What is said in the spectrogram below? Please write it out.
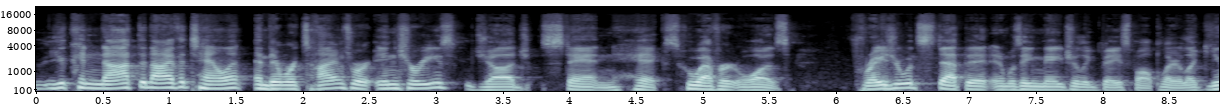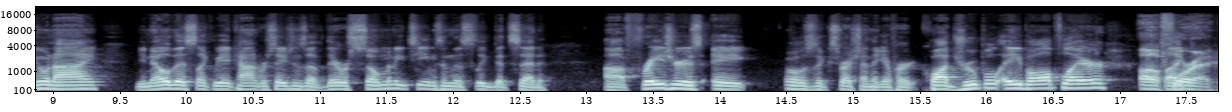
you cannot deny the talent. And there were times where injuries, Judge, Stanton, Hicks, whoever it was, Frazier would step in and was a major league baseball player. Like you and I, you know this, like we had conversations of there were so many teams in this league that said uh Frazier is a what was the expression I think I've heard? Quadruple A ball player. Oh, like, 4A.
